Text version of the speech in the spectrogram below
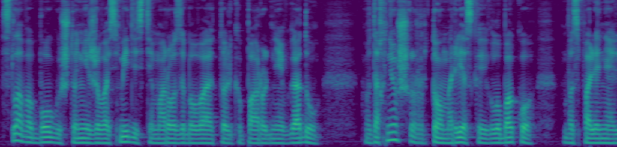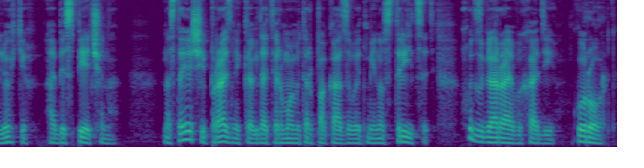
Слава богу, что ниже 80 морозы бывают только пару дней в году. Вдохнешь ртом резко и глубоко, воспаление легких обеспечено. Настоящий праздник, когда термометр показывает минус 30, хоть сгорай выходи, курорт.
